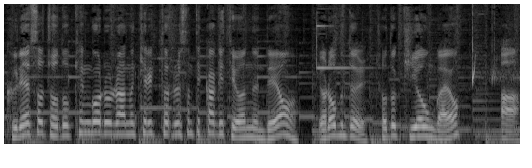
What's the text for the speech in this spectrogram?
그래서 저도 캥거루라는 캐릭터를 선택하게 되었는데요. 여러분들 저도 귀여운가요? 아,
